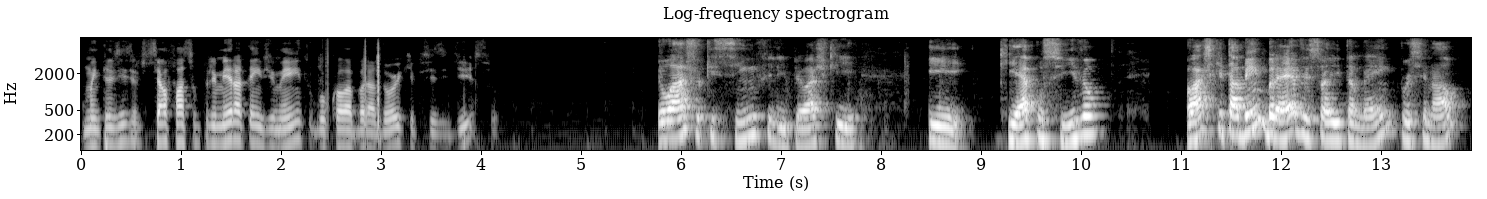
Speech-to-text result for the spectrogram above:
uma inteligência artificial faça o primeiro atendimento do colaborador que precise disso? Eu acho que sim, Felipe. Eu acho que, que, que é possível. Eu acho que está bem breve isso aí também, por sinal.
